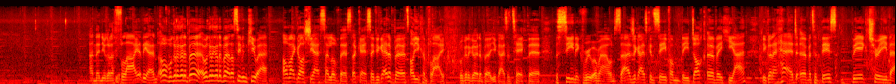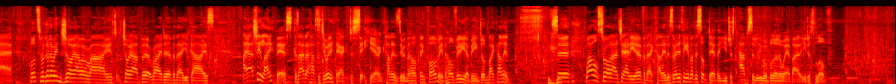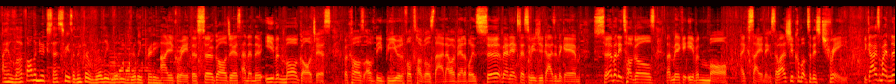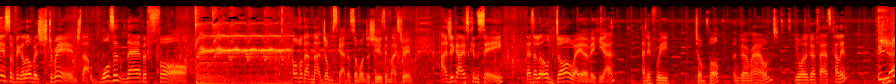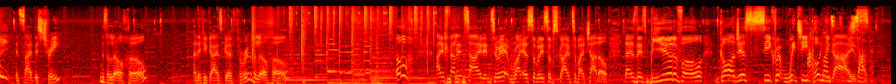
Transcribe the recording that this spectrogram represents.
And then you're gonna fly at the end. Oh, we're gonna go to bird. We're gonna go to bird. That's even cuter. Oh my gosh, yes, I love this. Okay, so if you get in a bird, oh, you can fly. We're gonna go in a bird, you guys, and take the, the scenic route around. So as you guys can see from the dock over here, you're gonna head over to this big tree there. But we're gonna enjoy our ride, enjoy our bird ride over there, you guys. I actually like this because I don't have to do anything. I can just sit here and Callin's doing the whole thing for me. The whole video being done by Callin. so, whilst we're on our journey over there, Callin, is there anything about this update that you just absolutely were blown away by that you just love? I love all the new accessories. I think they're really, really, really pretty. I agree. They're so gorgeous, and then they're even more gorgeous because of the beautiful toggles that are now available in so many accessories, you guys, in the game. So many toggles that make it even more exciting. So as you come up to this tree, you guys might notice something a little bit strange that wasn't there before. Other than that jump scare that someone just used in my stream. As you guys can see, there's a little doorway over here. And if we jump up and go around, you want to go first, Callin? Inside this tree, there's a little hole. And if you guys go through the little hole... Oh! I fell inside into it right as somebody subscribed to my channel. There's this beautiful, gorgeous, secret witchy hut, you guys.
